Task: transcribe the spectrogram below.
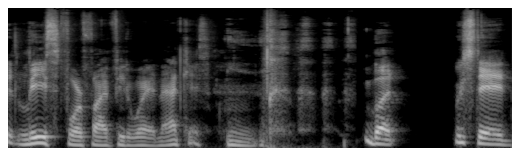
at least four or five feet away in that case. Hmm. But we stayed,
